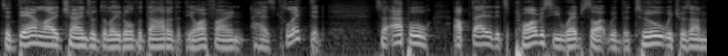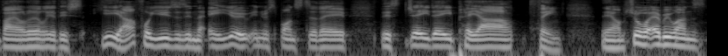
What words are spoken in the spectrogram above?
to download, change, or delete all the data that the iPhone has collected. So Apple updated its privacy website with the tool, which was unveiled earlier this year for users in the EU in response to their this GDPR thing. Now I'm sure everyone's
